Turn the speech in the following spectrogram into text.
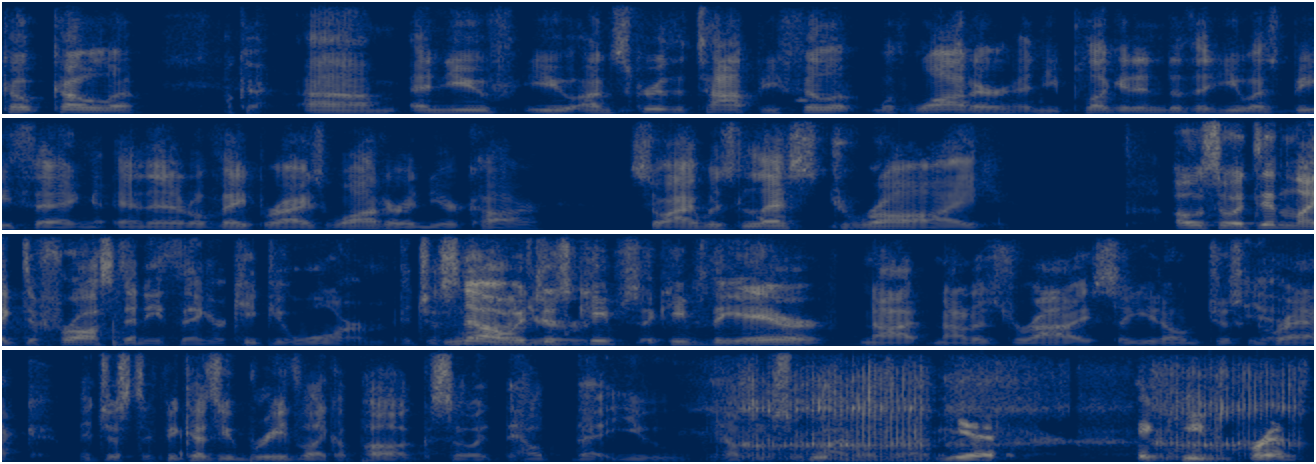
Coca Cola. Okay. Um, and you you unscrew the top, you fill it with water, and you plug it into the USB thing, and then it'll vaporize water into your car. So I was less dry. Oh, so it didn't like defrost anything or keep you warm. It just no, allowed it just keeps it keeps the air not not as dry, so you don't just Yeah. crack. it just because you breathe like a pug, so it helped that you help you survive driving. Yeah. It keeps Brent's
